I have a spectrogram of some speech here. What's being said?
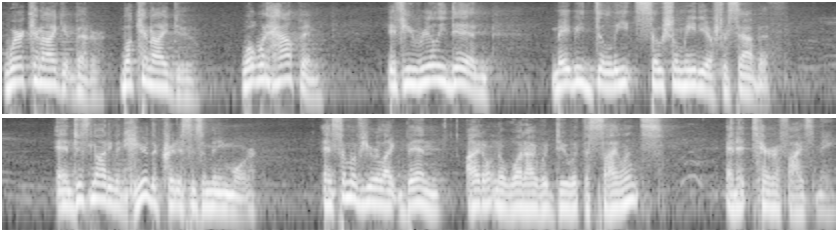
Where can I get better? What can I do? What would happen if you really did maybe delete social media for Sabbath? And just not even hear the criticism anymore. And some of you are like, Ben, I don't know what I would do with the silence, and it terrifies me.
